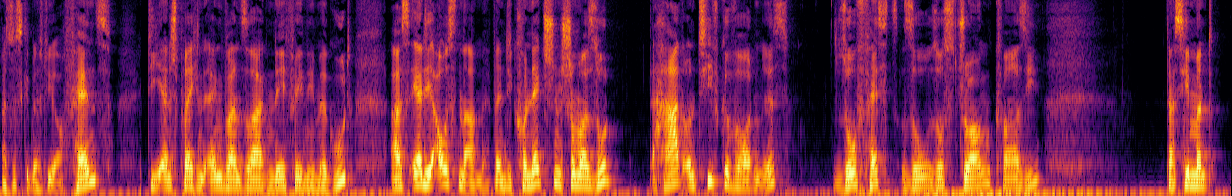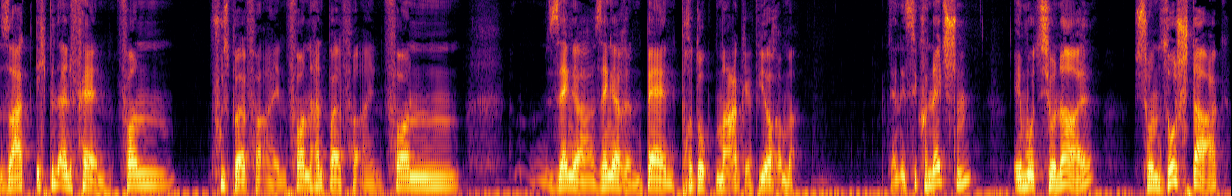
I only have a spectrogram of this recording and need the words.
Also es gibt natürlich auch Fans, die entsprechend irgendwann sagen, nee, finde ich nicht mehr gut. Aber es ist eher die Ausnahme. Wenn die Connection schon mal so hart und tief geworden ist, so fest, so, so strong quasi, dass jemand sagt, ich bin ein Fan von Fußballverein, von Handballverein, von Sänger, Sängerin, Band, Produkt, Marke, wie auch immer, dann ist die Connection emotional schon so stark,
